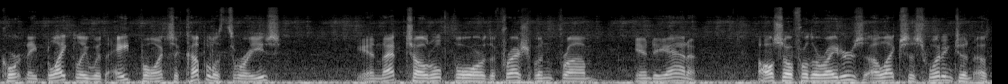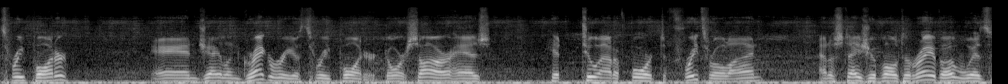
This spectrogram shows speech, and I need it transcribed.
Courtney Blakely with eight points, a couple of threes in that total for the freshman from Indiana. Also for the Raiders, Alexis Whittington, a three pointer and Jalynn Gregory a three-pointer. Dor Saar has hit two out of four at the free throw line. Anastasia Boldyreva with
